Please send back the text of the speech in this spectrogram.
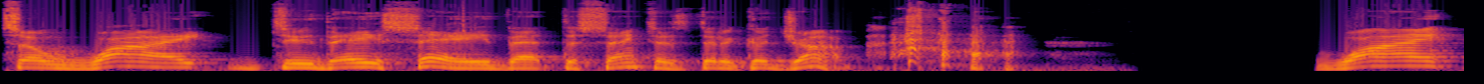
So why do they say that DeSantis did a good job? why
